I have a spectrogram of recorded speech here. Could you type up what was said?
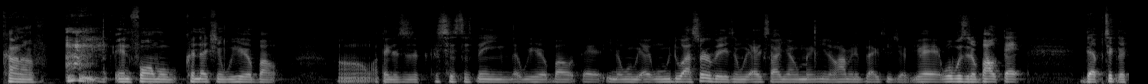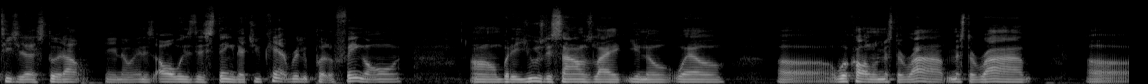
kind of informal connection we hear about. Um, I think this is a consistent theme that we hear about. That you know when we when we do our surveys and we ask our young men, you know, how many black teachers have you had? What was it about that that particular teacher that stood out? You know, and it's always this thing that you can't really put a finger on, um, but it usually sounds like you know, well, uh, we'll call him Mr. Rob. Mr. Rob uh,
